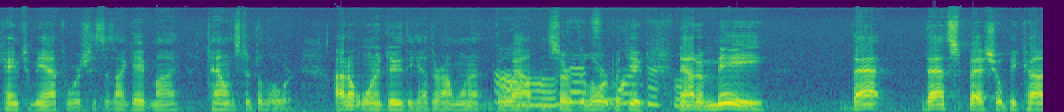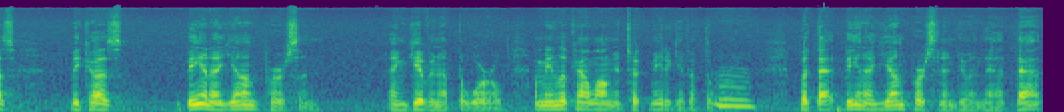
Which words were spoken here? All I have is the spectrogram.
came to me afterwards. She says, I gave my talents to the Lord. I don't want to do the other. I want to go out and Oh, serve the Lord with you. Now, to me, that that's special because because being a young person and giving up the world. I mean, look how long it took me to give up the world. But that being a young person and doing that, that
